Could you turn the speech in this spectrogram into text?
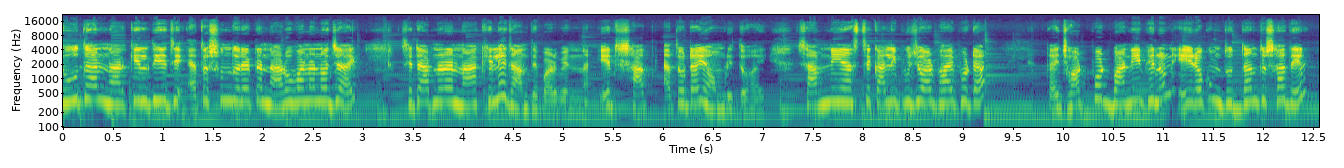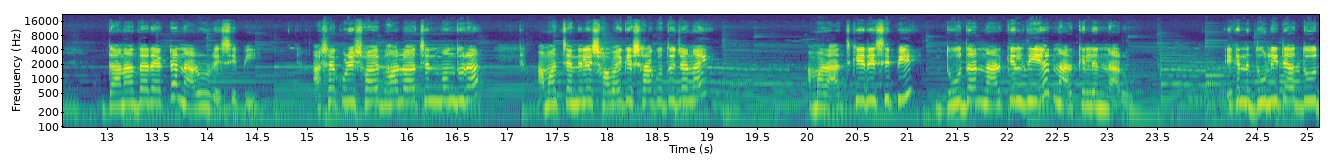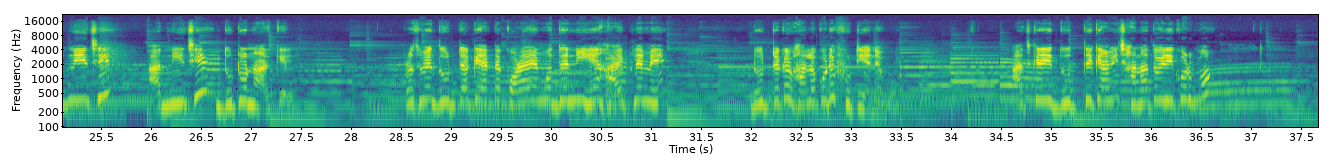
দুধ আর নারকেল দিয়ে যে এত সুন্দর একটা নাড়ু বানানো যায়, সেটা আপনারা না খেলে জানতে পারবেন না। এর স্বাদ এতটাই অমৃত হয়। সামনেই আসছে কালী পুজো আর ভাইফোঁটা। তাই ঝটপট বানিয়ে ফেলুন এইরকম দুর্দান্ত স্বাদের দানাদার একটা নাড়ুর রেসিপি আশা করি সবাই ভালো আছেন বন্ধুরা। আমার চ্যানেলে সবাইকে স্বাগত জানাই। আমার আজকের রেসিপি দুধ আর নারকেল দিয়ে নারকেলের নাড়ু। এখানে দু লিটার দুধ নিয়েছি, আর নিয়েছি দুটো নারকেল। প্রথমে দুধটাকে একটা কড়াইয়ের মধ্যে নিয়ে হাই ফ্লেমে দুধটাকে ভালো করে ফুটিয়ে নেব। আজকে এই দুধ থেকে আমি ছানা তৈরি করব।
